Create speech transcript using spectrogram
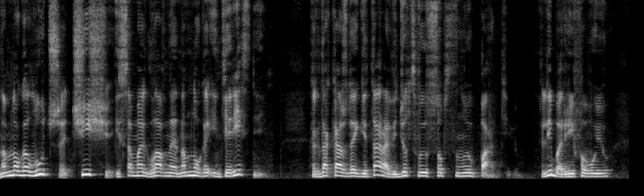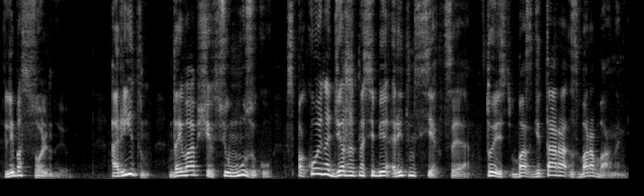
намного лучше, чище и, самое главное, намного интересней, когда каждая гитара ведет свою собственную партию, либо рифовую, либо сольную. А ритм, да и вообще всю музыку, спокойно держит на себе ритм-секция, то есть бас-гитара с барабанами.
